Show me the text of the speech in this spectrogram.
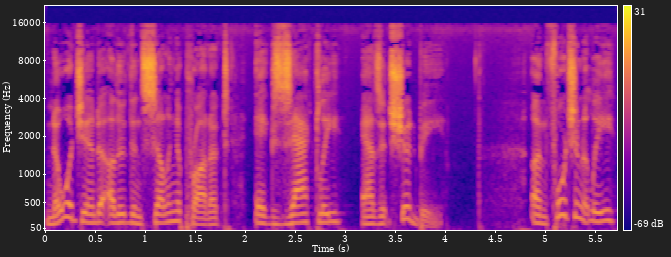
no agenda other than selling a product exactly as it should be. Unfortunately,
